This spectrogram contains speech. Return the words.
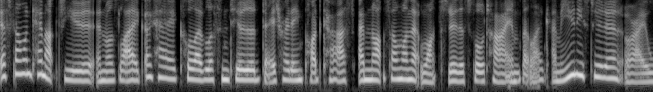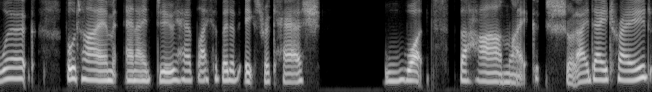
If someone came up to you and was like, okay, cool, I've listened to your day trading podcast. I'm not someone that wants to do this full time, but like I'm a uni student or I work full time and I do have like a bit of extra cash what's the harm? Like, should I day trade?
